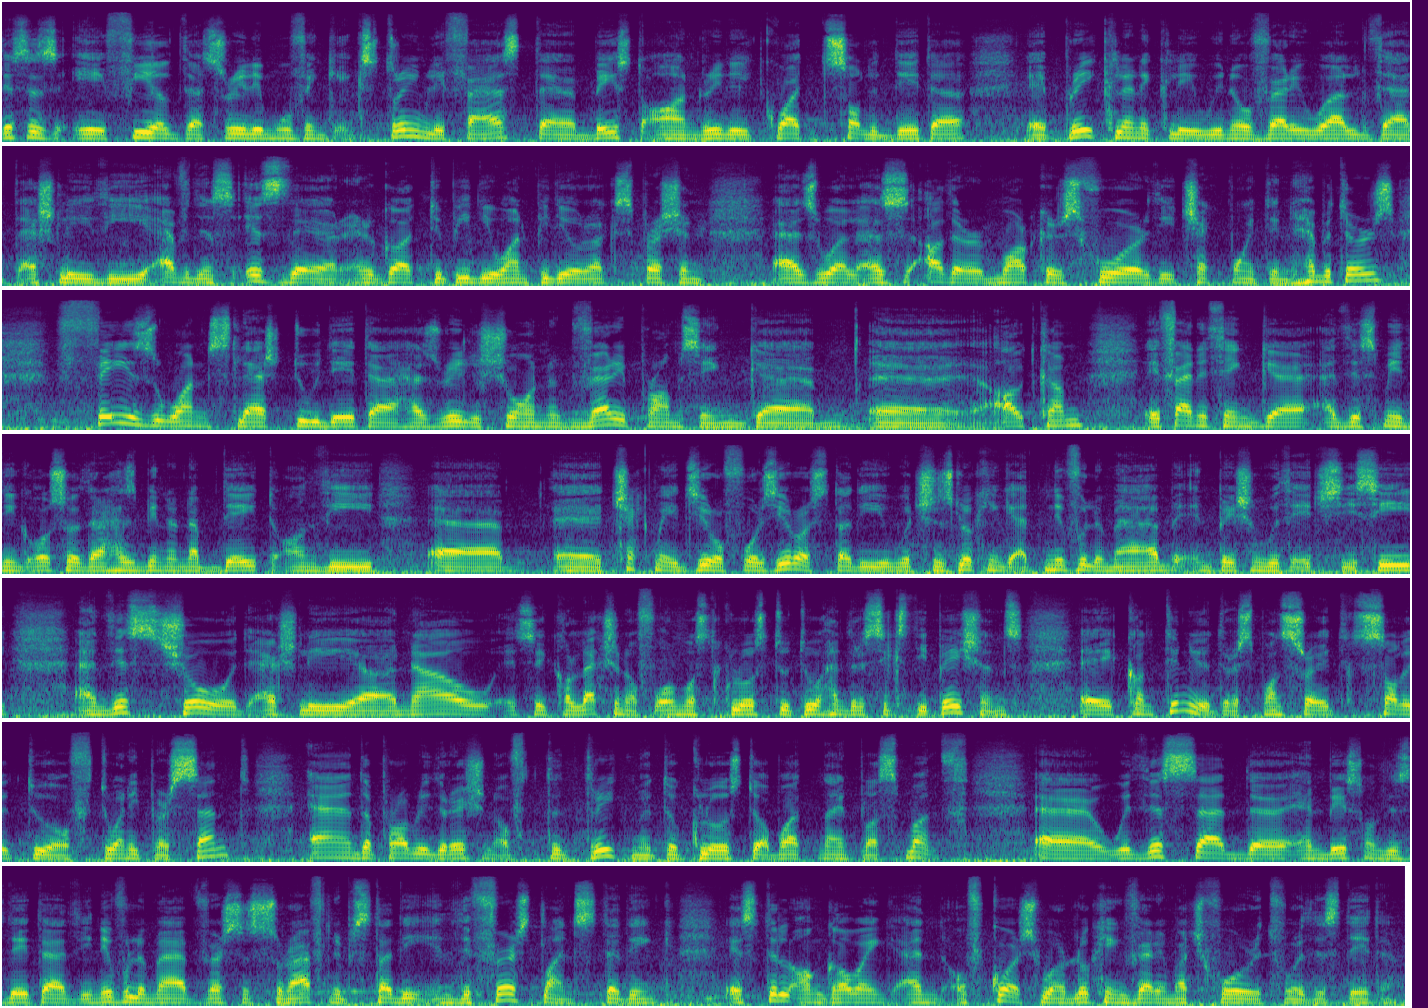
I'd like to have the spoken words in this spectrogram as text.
This is a field that's really moving extremely fast uh, based on really quite solid data. Uh, preclinically, we know very well that actually the evidence is there in regard to PD1, PD0 expression, as well as other markers for the checkpoint inhibitors. Phase 1 slash 2 data has really shown a very promising um, uh, outcome. If anything, uh, at this meeting also there has been an update on the uh, uh, Checkmate 040 study, which is looking at nivolumab in patients with HCC. And this showed actually uh, now it's a collection of almost close to 260 patients, a continued response rate solid to of 20%, and the probably duration of the treatment to close to about nine plus months. Uh, with this said, uh, and based on this data, the nivolumab versus sorafenib study in the first line setting is still ongoing, and of course, we're looking very much forward for this data.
